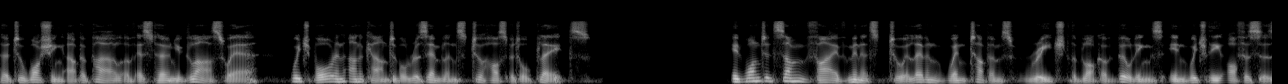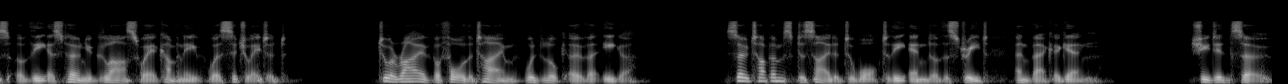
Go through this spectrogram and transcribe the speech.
her to washing up a pile of Esthonia glassware, which bore an unaccountable resemblance to hospital plates. It wanted some five minutes to eleven when Tuppence reached the block of buildings in which the offices of the Esthonia Glassware Company were situated to arrive before the time would look over eager. So Tuppence decided to walk to the end of the street, and back again. She did so.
